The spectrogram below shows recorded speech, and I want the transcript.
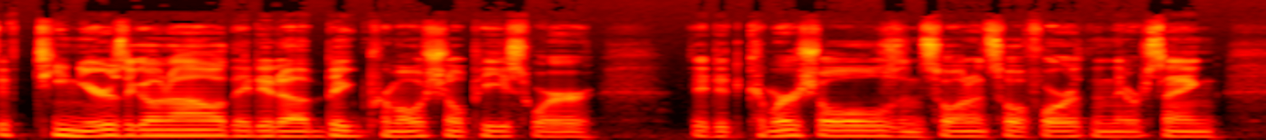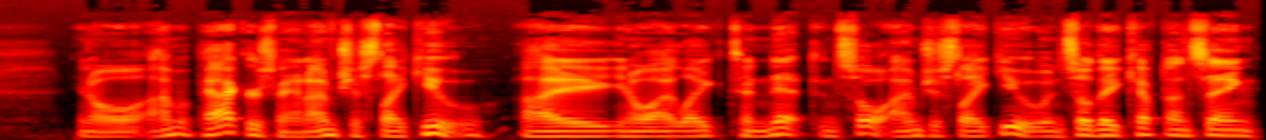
15 years ago now, they did a big promotional piece where they did commercials and so on and so forth, and they were saying, you know, I'm a Packers fan. I'm just like you. I, you know, I like to knit, and so I'm just like you. And so they kept on saying,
